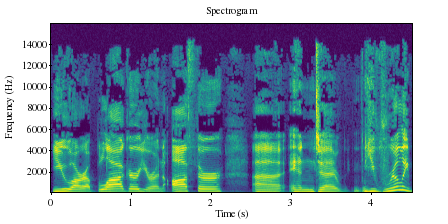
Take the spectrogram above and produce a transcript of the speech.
You are a blogger, you're an author, uh, and uh, you've really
